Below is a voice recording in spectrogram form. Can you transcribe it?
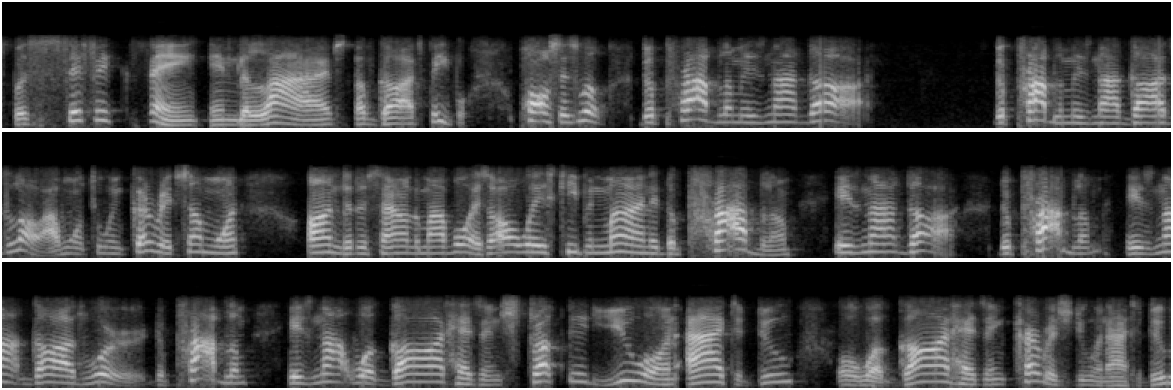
specific thing in the lives of God's people. Paul says, look, the problem is not God. The problem is not God's law. I want to encourage someone under the sound of my voice. Always keep in mind that the problem is not God. The problem is not God's word. The problem is not what God has instructed you or I to do or what God has encouraged you and I to do,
